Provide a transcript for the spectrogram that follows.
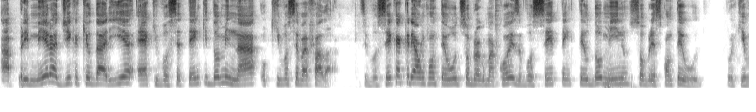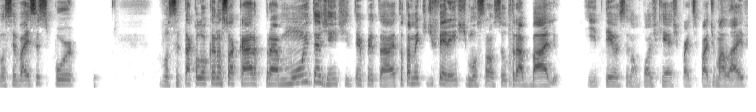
A primeira dica que eu daria é que você tem que dominar o que você vai falar. Se você quer criar um conteúdo sobre alguma coisa, você tem que ter o domínio sobre esse conteúdo, porque você vai se expor. Você está colocando a sua cara para muita gente interpretar. É totalmente diferente de mostrar o seu trabalho e ter, sei lá, um podcast, participar de uma live.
